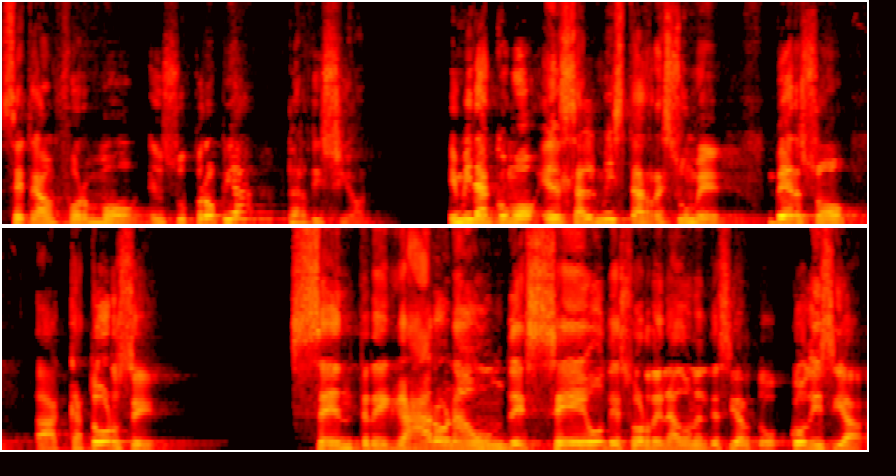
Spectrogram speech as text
se transformó en su propia perdición. Y mira cómo el salmista resume, verso 14, ah, se entregaron a un deseo desordenado en el desierto, codicia,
